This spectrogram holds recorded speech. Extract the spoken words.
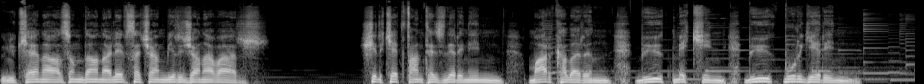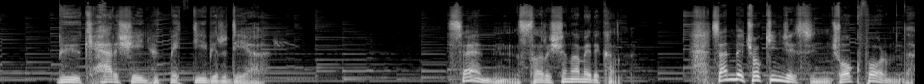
Ülken ağzından alev saçan bir canavar. Şirket fantezilerinin, markaların, büyük mekin, büyük burgerin, büyük her şeyin hükmettiği bir diyar. Sen sarışın Amerikalı sen de çok incesin, çok formda.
